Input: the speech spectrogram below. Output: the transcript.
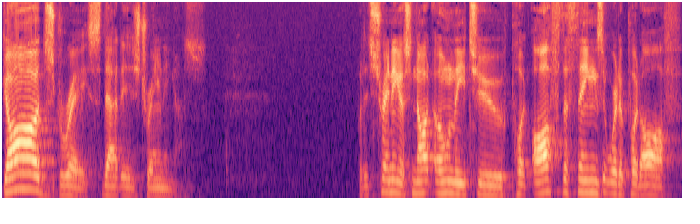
God's grace that is training us. But it's training us not only to put off the things that we're to put off,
